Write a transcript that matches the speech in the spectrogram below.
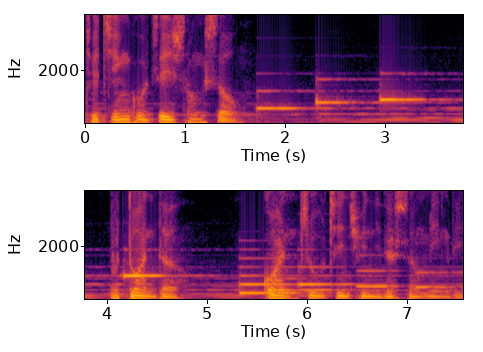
就经过这一双手。不断的灌注进去你的生命里，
